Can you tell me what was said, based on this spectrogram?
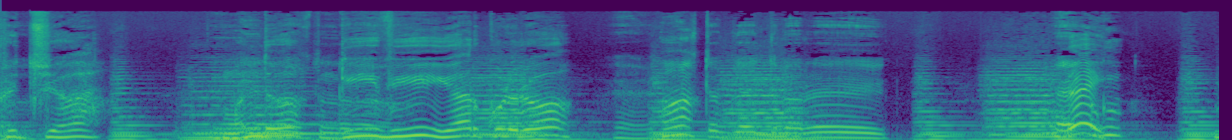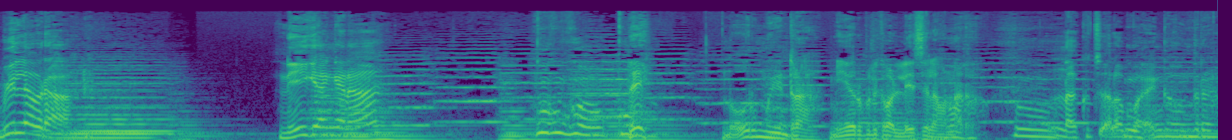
ఫ్రిడ్జ్? మందు? TV air cooler? బిల్ ఎవరా నీ గ్యాంగేనా రేయ్, నోరు మూయండ్రా. మీ అరుపులకి వాళ్ళు లేసేలా ఉన్నారు. నాకు చాలా భయంగా ఉందిరా.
